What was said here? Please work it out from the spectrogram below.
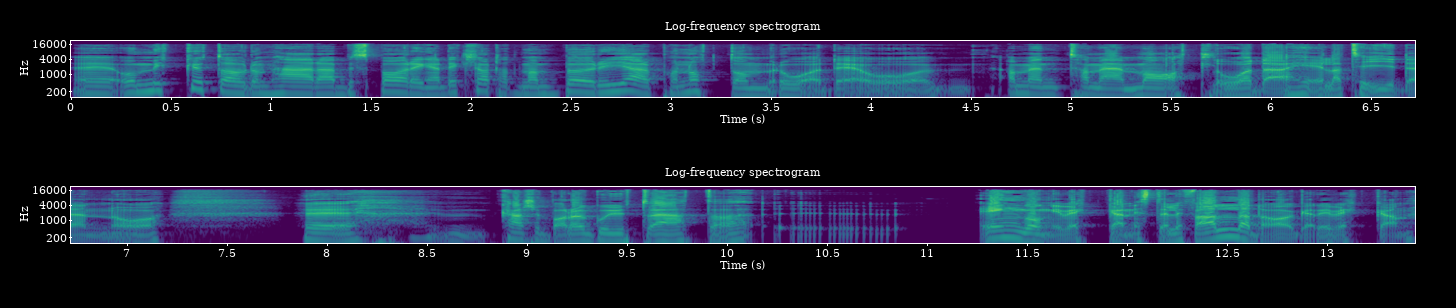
eh, och mycket av de här besparingarna, det är klart att man börjar på något område och ja, men, ta med matlåda hela tiden och eh, kanske bara gå ut och äta eh, en gång i veckan istället för alla dagar i veckan.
